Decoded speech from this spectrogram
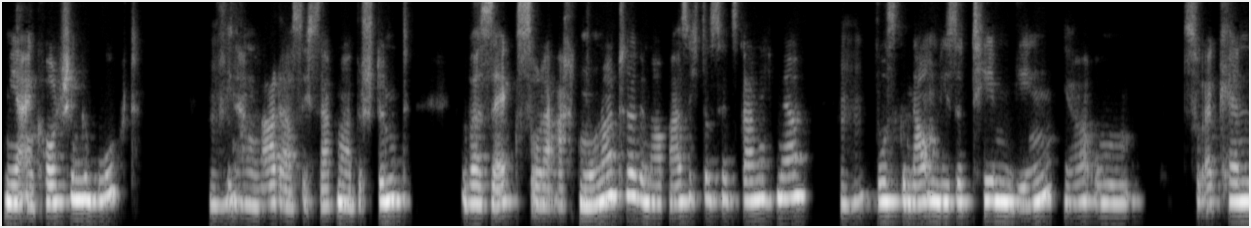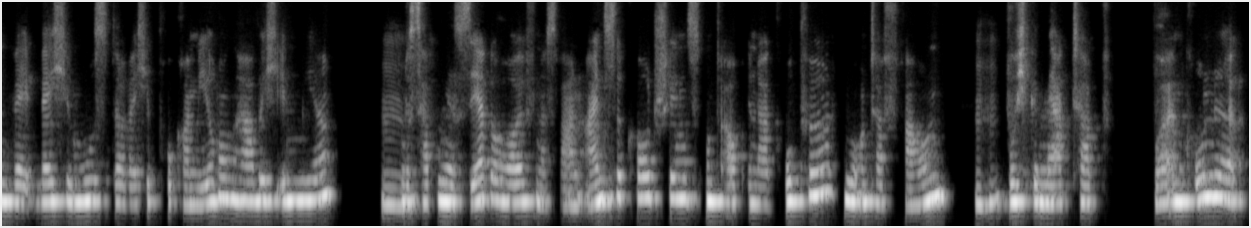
mir ein Coaching gebucht. Mhm. Wie lange war das? Ich sag mal bestimmt über sechs oder acht Monate. Genau weiß ich das jetzt gar nicht mehr mhm. wo es genau um diese Themen ging, ja, um zu erkennen, welche Muster, welche Programmierung habe ich in mir. Mhm. Und das hat mir sehr geholfen. Das waren Einzelcoachings und auch in der Gruppe, nur unter Frauen, mhm. wo ich gemerkt habe, boah, im Grunde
